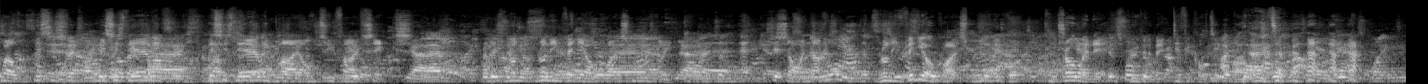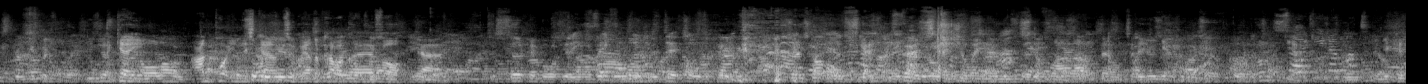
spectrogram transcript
Well, this is the, this is the early this is the early Pi on 256. Run, running video quite smoothly. Yeah. So in that running video quite smoothly, but controlling it is proving a bit difficult at the moment. Again, I'm putting this down to we had a power cut before. circuit board here now. I've just all the people. So it's got all the schedule- scheduling and stuff like that built in. And you can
